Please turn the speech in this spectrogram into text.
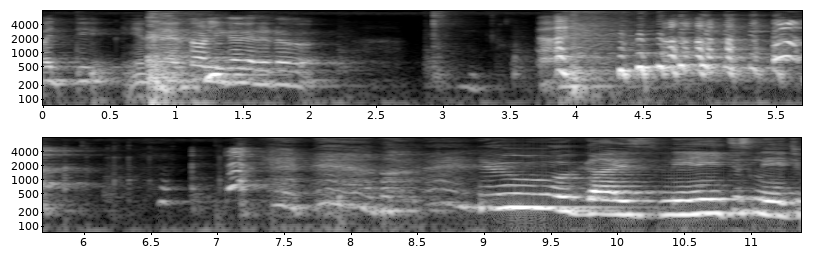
പറ്റി. ഞാൻ നേരെ തൊള്ളിക്കാൻ കേട്ടോ സ്നേഹിച്ച് സ്നേഹിച്ച്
